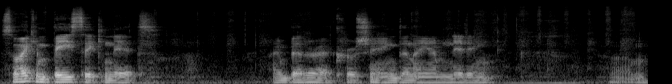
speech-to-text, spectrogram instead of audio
So I can basic knit. I'm better at crocheting than I am knitting. Um,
